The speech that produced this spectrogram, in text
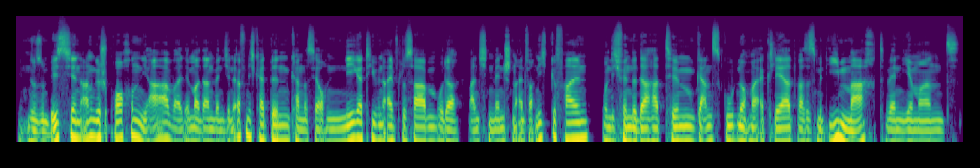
nur so ein bisschen angesprochen. Ja, weil immer dann, wenn ich in der Öffentlichkeit bin, kann das ja auch einen negativen Einfluss haben oder manchen Menschen einfach nicht gefallen. Und ich finde, da hat Tim ganz gut nochmal erklärt, was es mit ihm macht, wenn jemand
